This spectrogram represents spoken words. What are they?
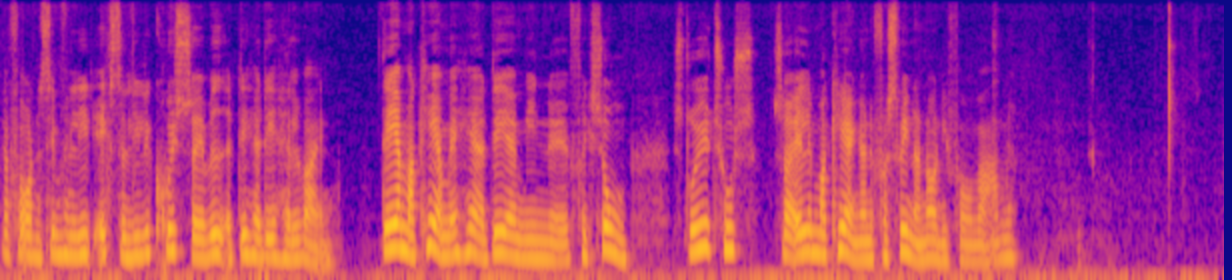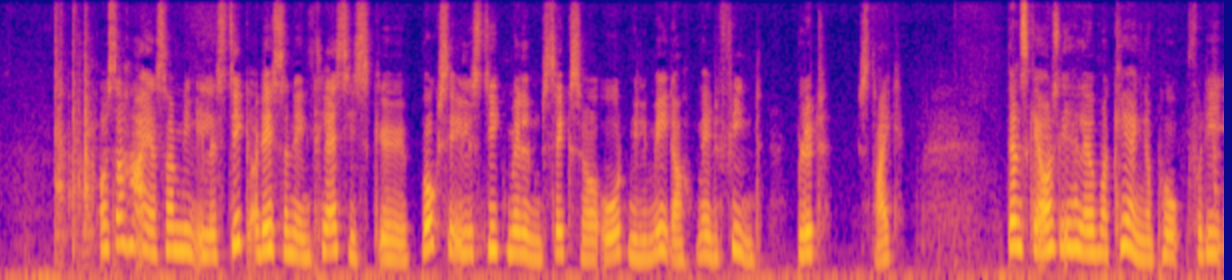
Der får den simpelthen lige et ekstra lille kryds, så jeg ved, at det her det er halvvejen. Det jeg markerer med her, det er min øh, friktion strygetus, så alle markeringerne forsvinder, når de får varme. Og så har jeg så min elastik, og det er sådan en klassisk øh, bukseelastik mellem 6 og 8 mm med et fint blødt stræk. Den skal jeg også lige have lavet markeringer på, fordi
